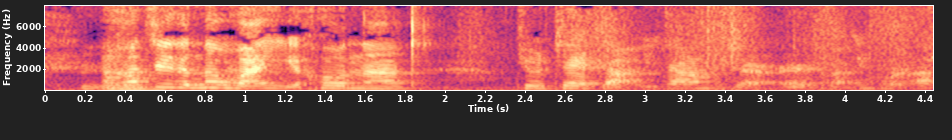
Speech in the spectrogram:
然后这个弄完以后呢，就再找一张纸儿，等一会儿啊。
